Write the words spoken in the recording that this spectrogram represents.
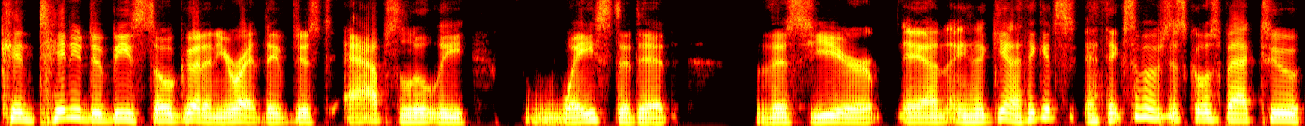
continued to be so good. And you're right, they've just absolutely wasted it this year. And and again, I think it's I think some of it just goes back to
